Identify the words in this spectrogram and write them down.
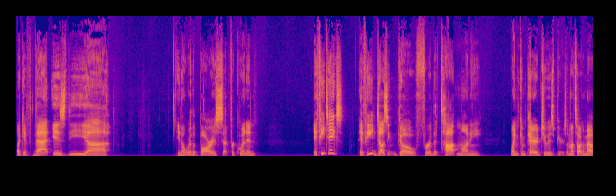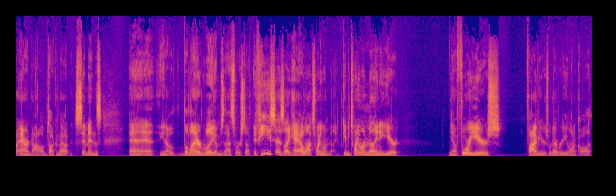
like if that is the uh, you know where the bar is set for Quinnen, if he takes if he doesn't go for the top money when compared to his peers, I'm not talking about Aaron Donald. I'm talking about Simmons and, and, you know the Leonard Williams and that sort of stuff. If he says like, "Hey, I want 21 million. Give me 21 million a year," you know, four years, five years, whatever you want to call it.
